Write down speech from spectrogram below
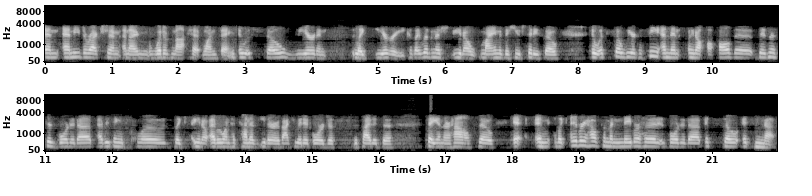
in any direction, and I would have not hit one thing. It was so weird and like eerie because I live in a you know Miami's a huge city, so it was so weird to see. And then, you know, all the businesses boarded up, everything's closed. Like, you know, everyone had kind of either evacuated or just decided to stay in their house. So, it, and like every house in the neighborhood is boarded up. It's so, it's nuts.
